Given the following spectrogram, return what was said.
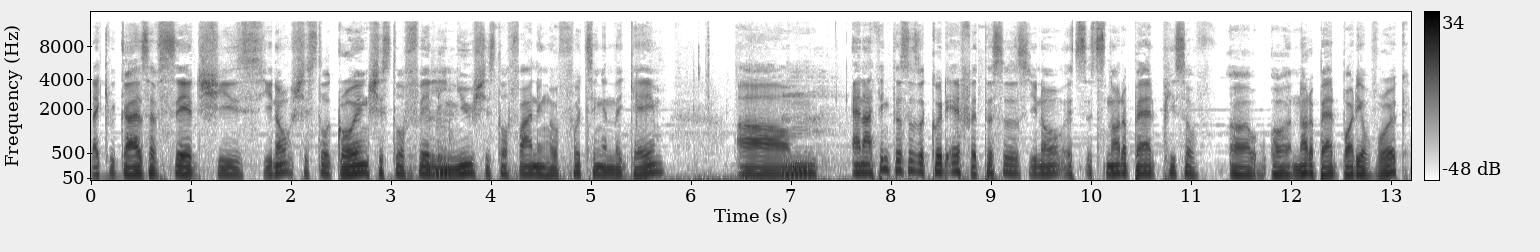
like you guys have said, she's you know she's still growing. She's still fairly Mm. new. She's still finding her footing in the game. Um, and I think this is a good effort. This is you know it's it's not a bad piece of uh, uh not a bad body of work.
